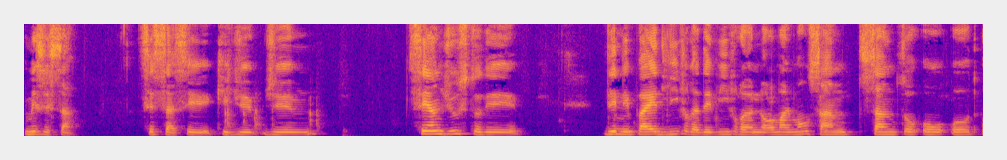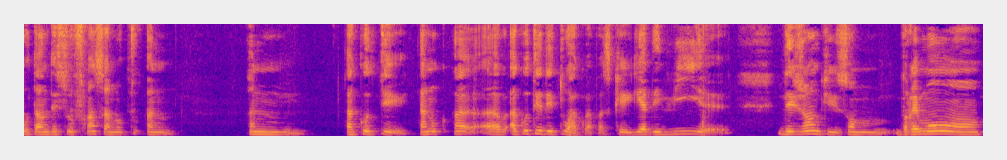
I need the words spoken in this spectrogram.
Mais c'est ça. C'est ça. C'est que je, je c'est injuste de, de ne pas être libre de vivre normalement sans, sans autant de souffrances en, en, à côté, à, à, à, côté de toi, quoi, parce qu'il y a des vies, euh, des gens qui sont vraiment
